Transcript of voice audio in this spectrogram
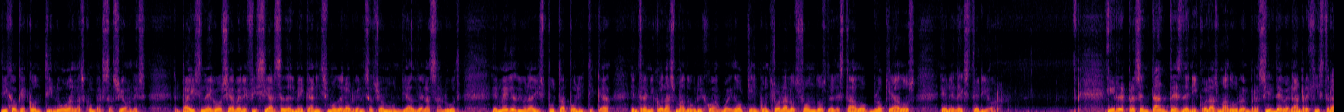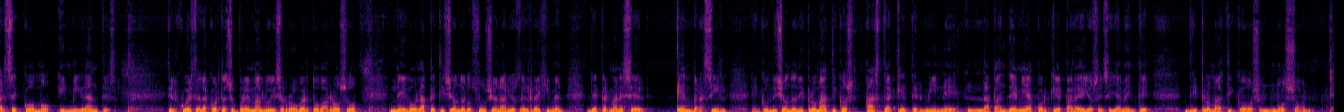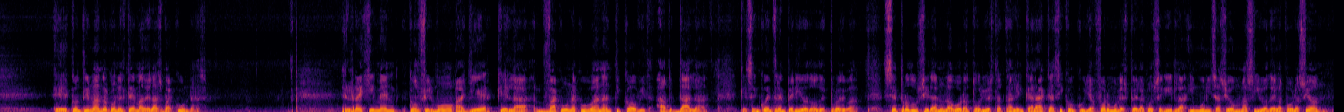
dijo que continúan las conversaciones. El país negocia beneficiarse del mecanismo de la Organización Mundial de la Salud en medio de una disputa política entre Nicolás Maduro y Juan Guaidó, quien controla los fondos del Estado bloqueados en el exterior. Y representantes de Nicolás Maduro en Brasil deberán registrarse como inmigrantes. El juez de la Corte Suprema, Luis Roberto Barroso, negó la petición de los funcionarios del régimen de permanecer en Brasil en condición de diplomáticos hasta que termine la pandemia, porque para ellos sencillamente diplomáticos no son. Eh, continuando con el tema de las vacunas, el régimen confirmó ayer que la vacuna cubana anti-COVID, Abdala, que se encuentra en periodo de prueba, se producirá en un laboratorio estatal en Caracas y con cuya fórmula espera conseguir la inmunización masiva de la población.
